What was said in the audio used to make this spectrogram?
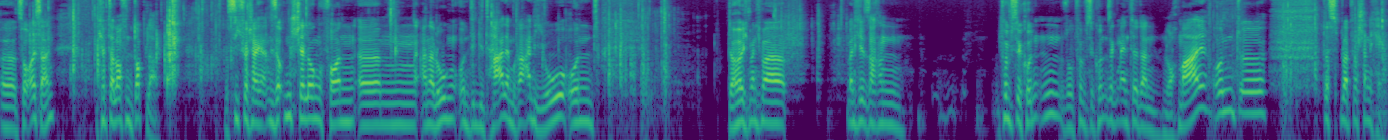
äh, zu äußern. Ich habe da laufend Doppler. Das liegt wahrscheinlich an dieser Umstellung von ähm, analogen und digitalem Radio und da höre ich manchmal manche Sachen 5 Sekunden, so 5 Sekunden Segmente dann nochmal und äh, das bleibt wahrscheinlich hängen.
